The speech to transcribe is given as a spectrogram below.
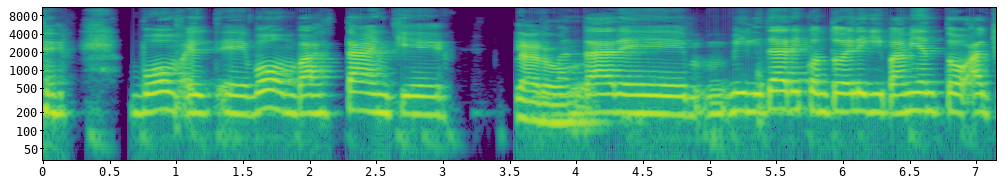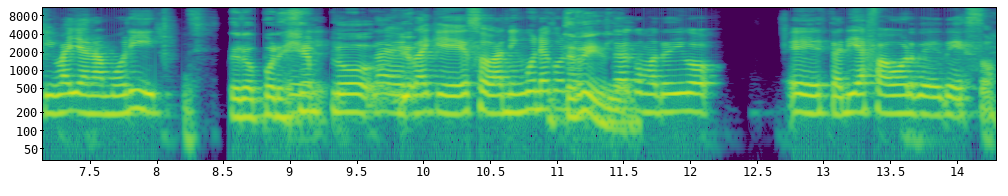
eh, bombas, tanques, claro. mandar militares con todo el equipamiento a que vayan a morir. Pero, por ejemplo... la verdad que eso a ninguna economista, como te digo, estaría a favor de, de eso.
